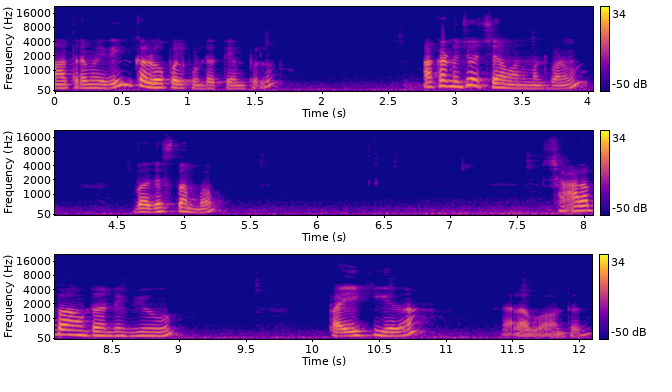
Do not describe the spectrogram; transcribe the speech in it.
మాత్రమే ఇది. ఇంకా లోపలికి ఉంటుంది టెంపుల్. అక్కడ నుంచి వచ్చామన్నమాట మనం ధ్వజస్తంభం. చాలా బాగుంటుంది వ్యూ. పైకి కదా? చాలా బాగుంటుంది.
